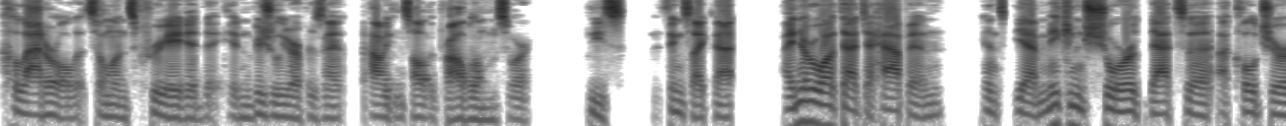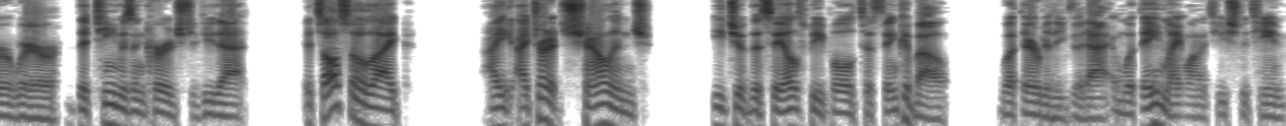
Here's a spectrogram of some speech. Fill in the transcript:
collateral that someone's created that can visually represent how we can solve the problems or these things like that. I never want that to happen. And yeah, making sure that's a, a culture where the team is encouraged to do that. It's also like I, I try to challenge each of the salespeople to think about what they're really good at and what they might want to teach the team.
